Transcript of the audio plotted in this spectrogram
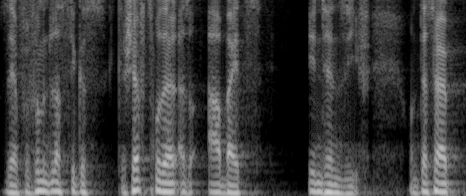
sehr fulfillmentlastiges Geschäftsmodell, also arbeitsintensiv. Und deshalb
